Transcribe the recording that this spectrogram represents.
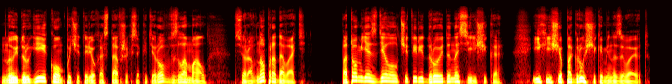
Ну и другие компы четырех оставшихся катеров взломал. Все равно продавать. Потом я сделал четыре дроида-носильщика. Их еще погрузчиками называют.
